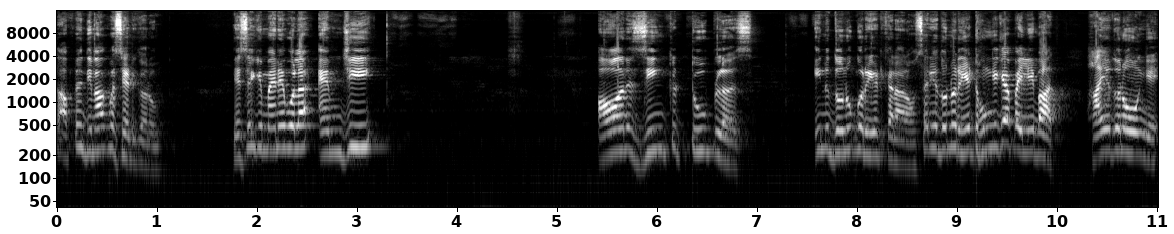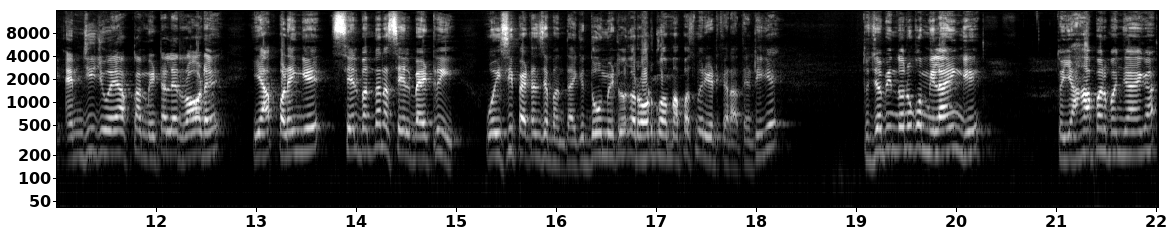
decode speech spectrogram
तो अपने दिमाग में सेट करो। जैसे कि मैंने बोला एम और जिंक टू प्लस इन दोनों को रिएट करा रहा हूँ। सर, ये दोनों रिएट होंगे क्या? पहली बात। हाँ ये दोनों होंगे। एम जो है, आपका मेटल है रॉड है। ये आप पढ़ेंगे सेल बनता है ना सेल बैटरी वो इसी पैटर्न से बनता है कि दो मेटल का रॉड को हम आपस में रिएट कराते हैं, ठीक है? तो जब इन दोनों को मिलाएँगे तो यहाँ पर बन जाएगा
